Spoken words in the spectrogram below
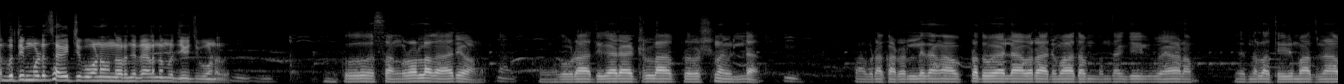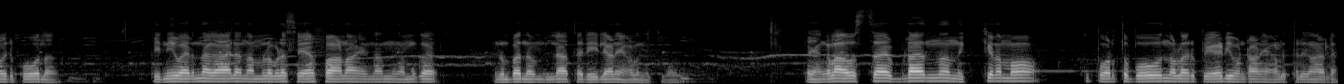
ബുദ്ധിമുട്ട് സഹിച്ചു പോകണം എന്ന് പറഞ്ഞിട്ടാണ് നമ്മൾ ജീവിച്ചു പോകുന്നത് നമുക്ക് സങ്കടമുള്ള കാര്യമാണ്. നമുക്കിവിടെ അധികാരമായിട്ടുള്ള പ്രവേശനമില്ല. അവിടെ കടലിൽ തങ്ങ അപ്പുറത്ത് പോയാൽ അവർ അനുവാദം എന്തെങ്കിലും വേണം എന്നുള്ള തീരുമാനത്തിനാണ് അവർ പോകുന്നത്. പിന്നെ വരുന്ന കാലം നമ്മളിവിടെ സേഫാണോ എന്നൊന്നും നമുക്ക് നിർബന്ധമില്ലാത്ത രീതിയിലാണ് ഞങ്ങൾ നിൽക്കുന്നത്. അപ്പം ഞങ്ങളെ അവസ്ഥ ഇവിടെ നിന്ന് നിൽക്കണമോ പുറത്ത് പോകുമെന്നുള്ളൊരു പേടി കൊണ്ടാണ് ഞങ്ങൾ ഇത്രയും നാളെ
